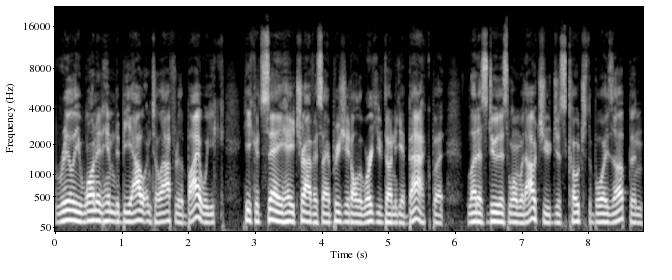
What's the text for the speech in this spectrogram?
really wanted him to be out until after the bye week, he could say, "Hey, Travis, I appreciate all the work you've done to get back, but let us do this one without you. Just coach the boys up and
